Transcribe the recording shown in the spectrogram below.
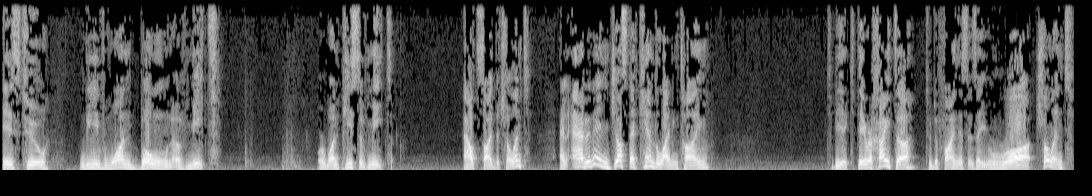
is to leave one bone of meat or one piece of meat outside the cholent and add it in just at candle lighting time to be a kdera to define this as a raw cholent,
